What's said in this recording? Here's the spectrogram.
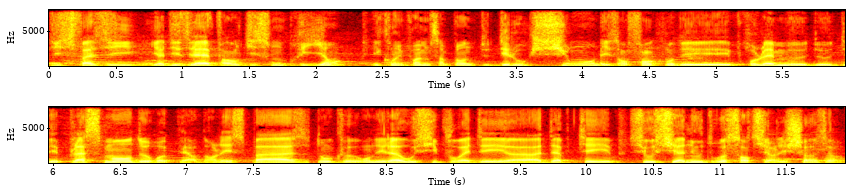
dysphasie. Il y a des élèves, par exemple, qui sont brillants et qui ont des problèmes simplement de d'élocution. Les enfants qui ont des problèmes de déplacement, de repères dans l'espace. Donc, euh, on est là aussi pour aider à adapter. C'est aussi à nous de ressentir les choses. hein.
